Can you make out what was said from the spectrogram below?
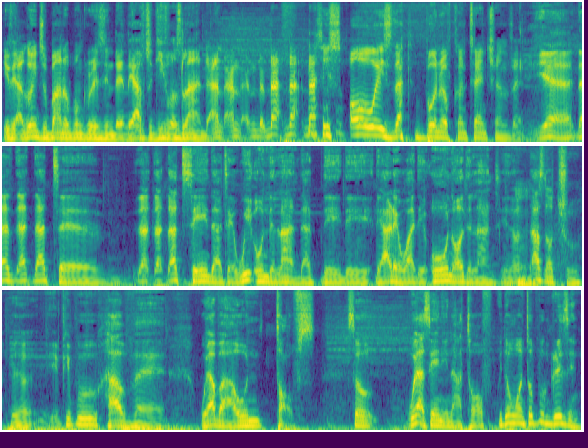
"If you are going to ban open grazing, then they have to give us land," and and, and that that that is always that bone of contention there. Yeah, that that that. Uh, that, that, that saying that uh, we own the land, that they, they, the Arewa, they own all the land, you know, that's not true. You know, people have, uh, we have our own turfs. So we are saying in our turf, we don't want open grazing.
